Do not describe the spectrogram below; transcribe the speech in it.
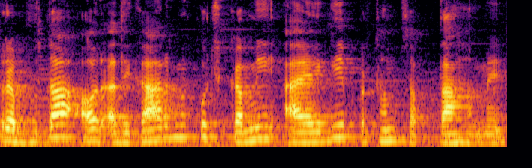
प्रभुता और अधिकार में कुछ कमी आएगी प्रथम सप्ताह में।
